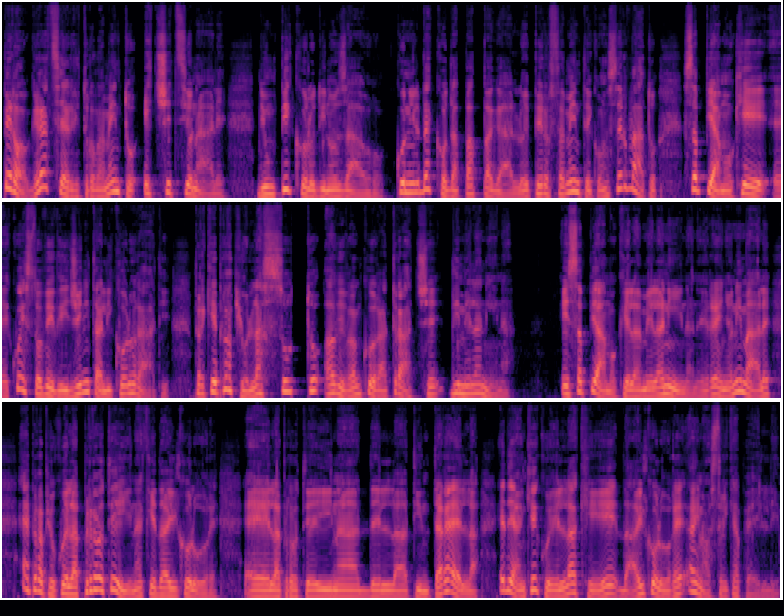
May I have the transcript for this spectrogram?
Però, grazie al ritrovamento eccezionale di un piccolo dinosauro con il becco da pappagallo e perfettamente conservato, sappiamo che eh, questo aveva i genitali colorati, perché proprio là sotto aveva ancora tracce di melanina. E sappiamo che la melanina nel regno animale è proprio quella proteina che dà il colore, è la proteina della tintarella ed è anche quella che dà il colore ai nostri capelli.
